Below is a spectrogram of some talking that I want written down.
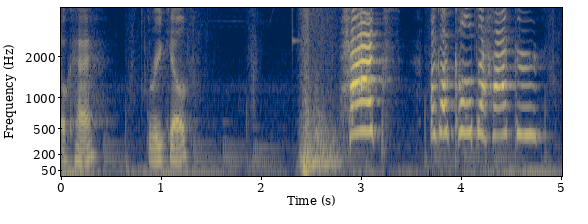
Okay. Three kills. Hacks! I got called a hacker!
